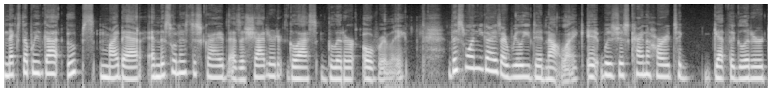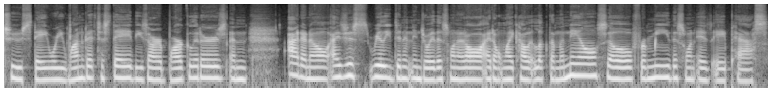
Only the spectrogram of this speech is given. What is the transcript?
Next up we've got Oops, My Bad, and this one is described as a shattered glass glitter overlay. This one, you guys, I really did not like. It was just kind of hard to get the glitter to stay where you wanted it to stay. These are bar glitters, and I don't know, I just really didn't enjoy this one at all. I don't like how it looked on the nail, so for me, this one is a pass.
